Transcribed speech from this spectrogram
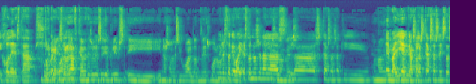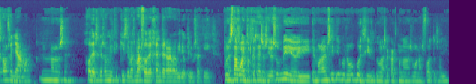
Y joder, está súper porque guay. es verdad eh. que a veces ves videoclips y, y no sabes igual dónde es. Bueno, Mira esto qué guay. Estos no serán ¿Eso las, las casas aquí en, Madrid, en Vallecas, Vallecas. las casas estas, ¿cómo se llaman? No lo sé. Joder, es que son mitiquísimas. Mazo de gente graba videoclips aquí. Pues está guay porque es eso. Si ves un vídeo y te mola el sitio, pues luego puedes ir tú a sacarte unas buenas fotos allí.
